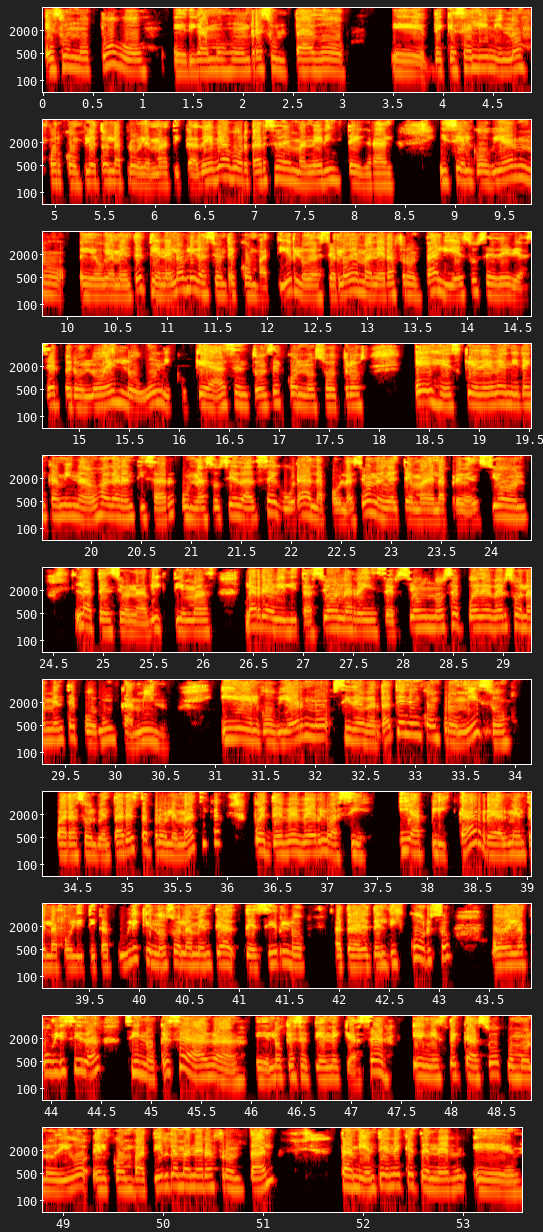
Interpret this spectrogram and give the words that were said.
Eso no tuvo, eh, digamos, un resultado eh, de que se eliminó por completo la problemática. Debe abordarse de manera integral. Y si el gobierno, eh, obviamente, tiene la obligación de combatirlo, de hacerlo de manera frontal, y eso se debe hacer, pero no es lo único. que hace entonces con nosotros ejes que deben ir encaminados a garantizar una sociedad segura a la población en el tema de la prevención, la atención a víctimas, la rehabilitación, la reinserción. No se puede ver solamente por un camino. Y el gobierno, si de verdad tiene un compromiso para solventar esta problemática, pues debe verlo así, y aplicar realmente la política pública y no solamente decirlo a través del discurso o en la publicidad, sino que se haga eh, lo que se tiene que hacer. En este caso, como lo digo, el combatir de manera frontal también tiene que tener eh,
